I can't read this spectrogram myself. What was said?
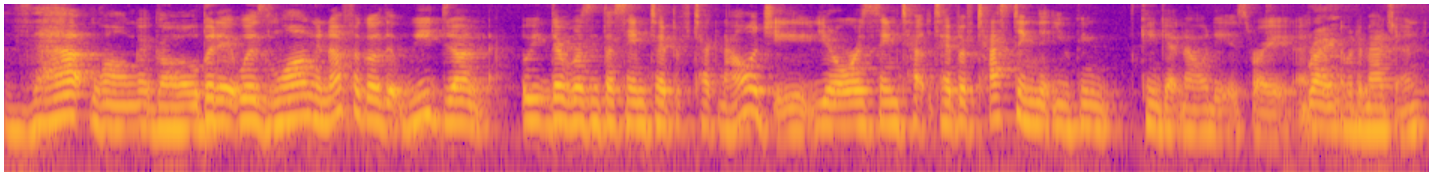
that long ago, but it was long enough ago that we done. We, there wasn't the same type of technology, you know, or the same t- type of testing that you can can get nowadays, right? I- Right. I would imagine.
